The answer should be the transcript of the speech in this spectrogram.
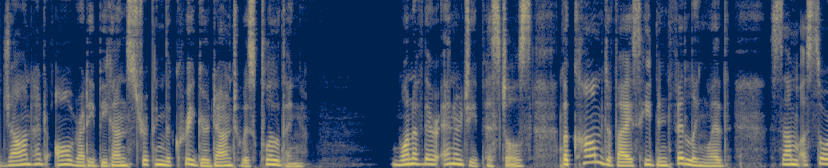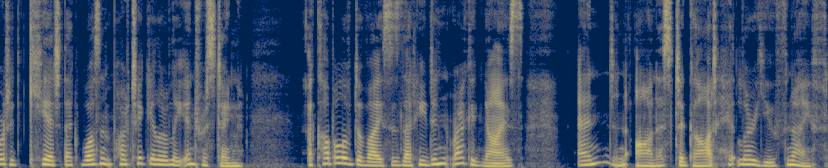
John had already begun stripping the Krieger down to his clothing. One of their energy pistols, the com device he'd been fiddling with, some assorted kit that wasn't particularly interesting, a couple of devices that he didn't recognize, and an honest to God Hitler Youth knife.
